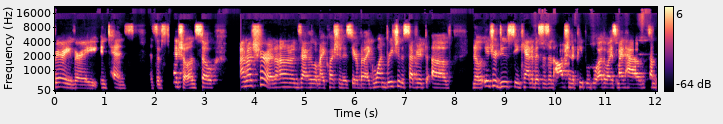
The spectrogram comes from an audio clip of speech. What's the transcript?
very very intense and substantial. And so I'm not sure. I don't, I don't know exactly what my question is here, but like one breaching the subject of you know, introducing cannabis as an option to people who otherwise might have some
